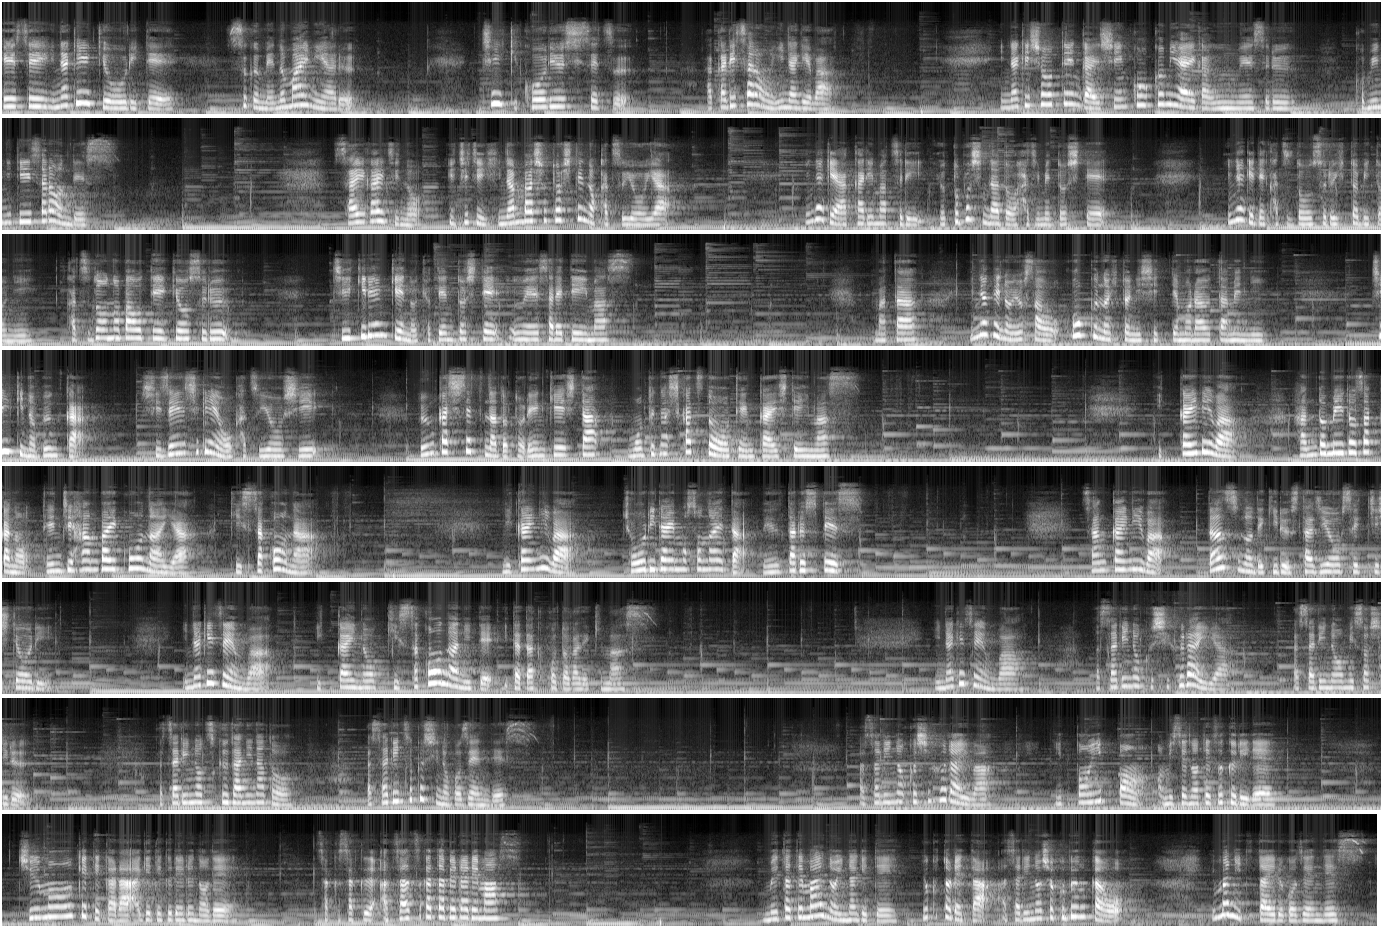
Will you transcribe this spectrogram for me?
京成稲毛駅を降りてすぐ目の前にある地域交流施設あかりサロン稲毛は稲毛商店街振興組合が運営するコミュニティサロンです。災害時の一時避難場所としての活用や稲毛あかり祭りよとぼしなどをはじめとして稲毛で活動する人々に活動の場を提供する地域連携の拠点として運営されています。また稲毛の良さを多くの人に知ってもらうために地域の文化自然資源を活用し文化施設などと連携したおもてなし活動を展開しています。1階ではハンドメイド雑貨の展示販売コーナーや喫茶コーナー。2階には調理台も備えたレンタルスペース。3階にはダンスのできるスタジオを設置しており稲毛膳は1階の喫茶コーナーにていただくことができます。稲毛膳はあさりの串フライやあさりのお味噌汁あさりの佃煮などあさり尽くしの御膳です。あさりの串フライは一本一本お店の手作りで注文を受けてから揚げてくれるのでサクサク熱々が食べられます。埋め立て前の稲毛でよく取れたあさりの食文化を今に伝える御膳です。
